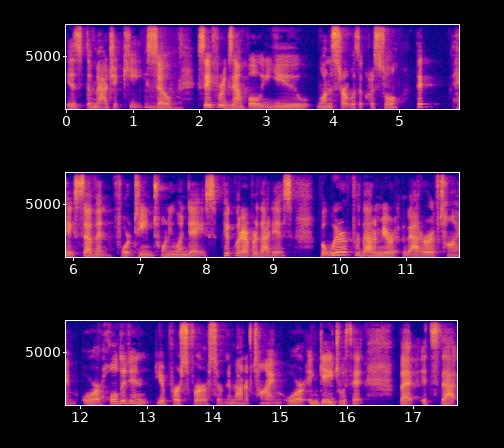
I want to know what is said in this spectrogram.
is the magic key. Mm. So, say for example, you want to start with a crystal, pick, hey, 7, 14, 21 days, pick whatever that is, but wear it for that a mere matter of time, or hold it in your purse for a certain amount of time, or engage with it. But it's that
